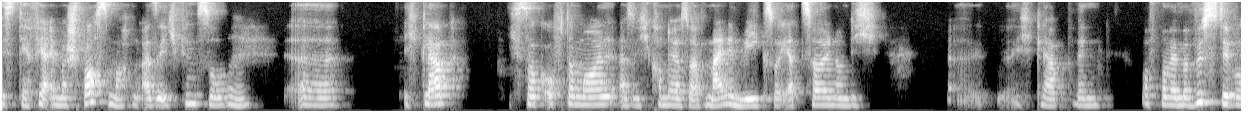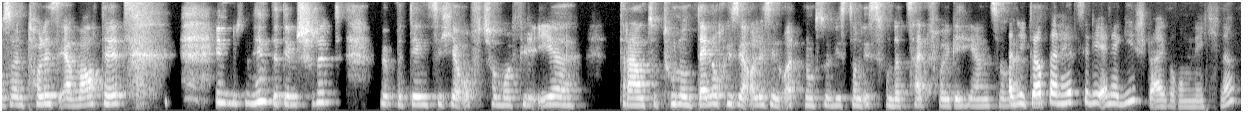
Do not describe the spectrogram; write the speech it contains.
das darf ja immer Spaß machen. Also ich finde so, mhm. äh, ich glaube, ich sage oft einmal, also ich kann ja so auf meinen Weg so erzählen und ich, äh, ich glaube, wenn oft mal, wenn man wüsste, wo so ein tolles erwartet, hinter dem Schritt, wird man den sich ja oft schon mal viel eher trauen zu tun und dennoch ist ja alles in Ordnung, so wie es dann ist von der Zeitfolge her und so weiter. Also ich glaube, dann hättest du die Energiesteigerung nicht, ne?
